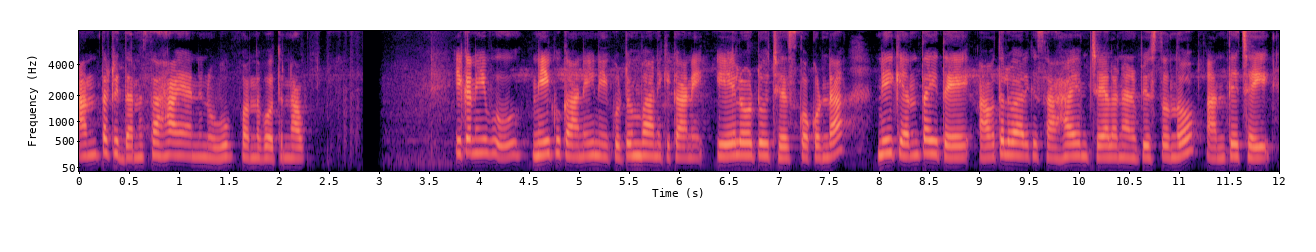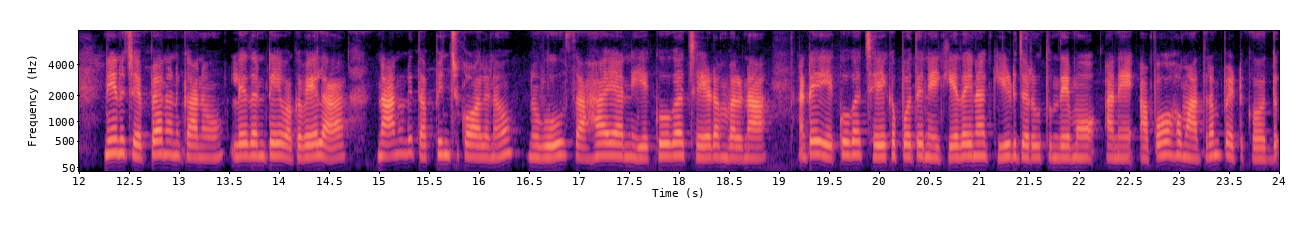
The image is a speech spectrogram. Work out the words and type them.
అంతటి ధన సహాయాన్ని నువ్వు పొందబోతున్నావు. ఇక నీవు నీకు కానీ నీ కుటుంబానికి కానీ ఏ లోటు చేసుకోకుండా నీకెంతైతే అవతల వారికి సహాయం చేయాలని అనిపిస్తుందో అంతే చెయ్యి. నేను చెప్పానని కాను లేదంటే ఒకవేళ నా నుండి తప్పించుకోవాలనో నువ్వు సహాయాన్ని ఎక్కువగా చేయడం వలన అంటే ఎక్కువగా చేయకపోతే నీకేదైనా కీడు జరుగుతుందేమో అనే అపోహ మాత్రం పెట్టుకోవద్దు.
